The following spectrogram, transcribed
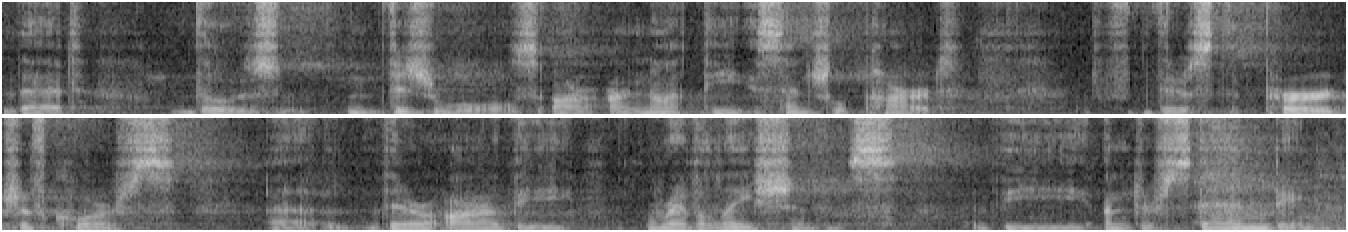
that those visuals are, are not the essential part. There's the purge, of course, uh, there are the revelations, the understanding,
